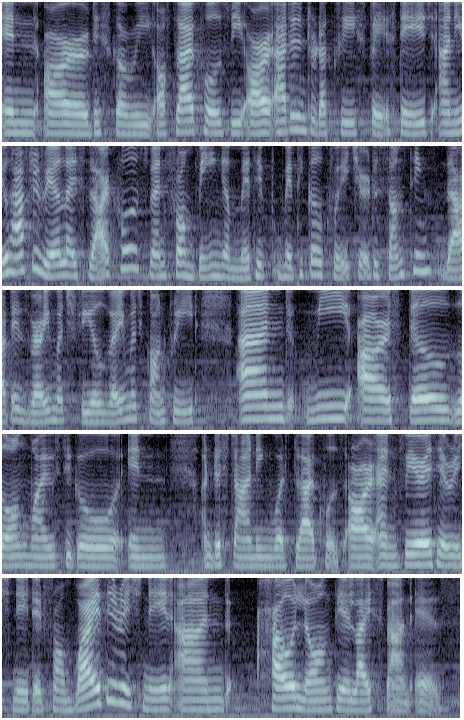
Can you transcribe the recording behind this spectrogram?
in our discovery of black holes, we are at an introductory stage, and you have to realize black holes went from being a mythi- mythical creature to something that is very much real, very much concrete, and we are still long miles to go in understanding what black holes are and where they originated from, why they originate, and how long their lifespan is.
